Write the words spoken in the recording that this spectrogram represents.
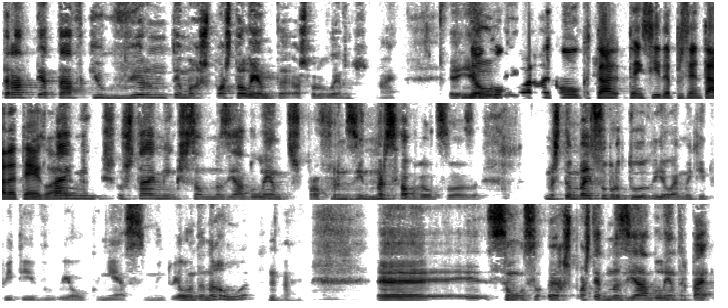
terá detectado que o governo tem uma resposta lenta aos problemas, não é? Não ele, concorda com o que tá, tem sido apresentado até os agora. Timings, os timings são demasiado lentos para o frenesim de Marcelo Rebelo de Souza, mas também, sobretudo, e ele é muito intuitivo, ele conhece muito, ele anda na rua. Uh, são, são, a resposta é demasiado lenta para,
